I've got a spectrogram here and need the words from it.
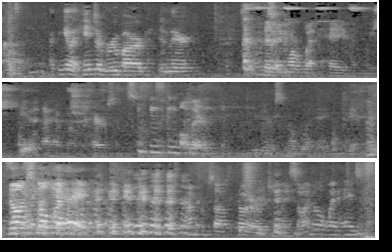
Uh, I can get a hint of rhubarb in there. I'd say more wet hay than we. Yeah. I have no comparisons. All there. You've never smelled wet hay. no, I've smelled wet hay. I'm from South Dakota originally, so I know what wet hay smells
